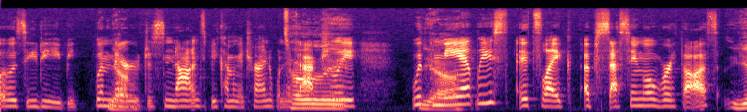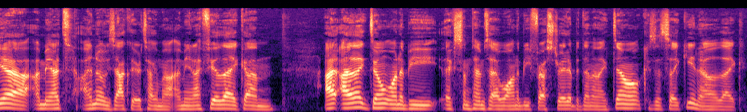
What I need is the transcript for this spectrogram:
OCD when Yeah. they're just not, it's becoming a trend, when Totally. it's actually, with me at least, it's like obsessing over thoughts. Yeah, I mean, I, t- I know exactly what you're talking about. I mean, I feel like um, I, I like don't want to be like sometimes I want to be frustrated, but then I like don't because it's like you know like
